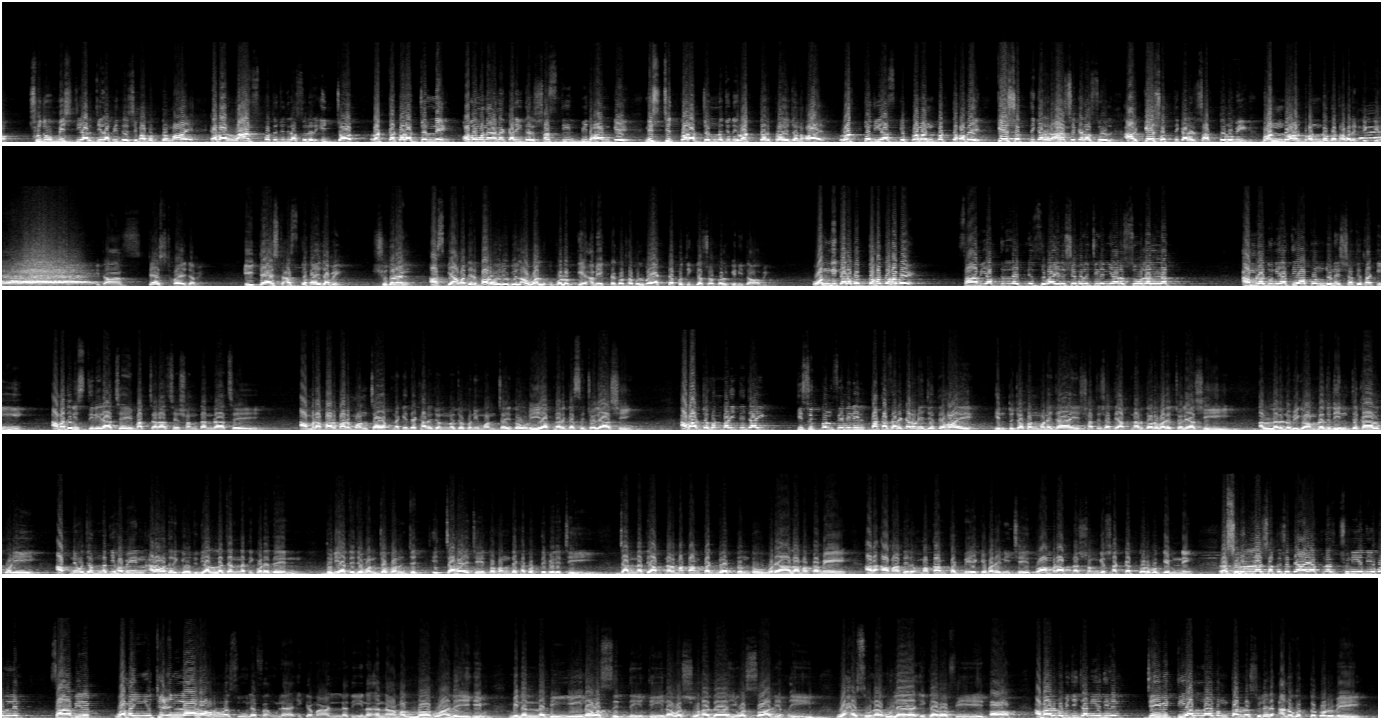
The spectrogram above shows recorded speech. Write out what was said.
শুধু মিষ্টি আর জিলাপিতে সীমাবদ্ধ নয়, এবার রাজপথে যদি রাসুলের ইজ্জত রক্ষা করার জন্য অবমাননাকারীদের শাস্তির বিধানকে নিশ্চিত করার জন্য যদি রক্তের প্রয়োজন হয়, রক্ত দিয়ে আজকে প্রমাণ করতে হবে কে সত্যিকারের আশেখ রাসূল আর কে সত্যিকারের স্বার্থলোভী, ভণ্ড আর ভণ্ড কথা বলে কিনা। এটা আজ টেস্ট হয়ে যাবে। এই টেস্ট আজকে হয়ে যাবে। সুতরাং আজকে আমাদের বারোই রবিউল আউয়াল উপলক্ষে আমি একটা কথা বলব, একটা প্রতিজ্ঞা সকলকে নিতে হবে। অঙ্গীকারবদ্ধ হতে হবে। সাহাবি আব্দুল্লাহ ইবনে জুবাইর এসে বলেছিলেন, ইয়া রাসূলুল্লাহ, আমরা দুনিয়াতে আপনজনের সাথে থাকি। আমাদের স্ত্রীরা আছে, বাচ্চারা আছে, সন্তানরা আছে। আমরা বারবার মন চাই আপনাকে দেখার জন্য। যখনই মন চাই দৌড়িয়ে আপনার কাছে চলে আসি। আবার যখন বাড়িতে যাই কিছুক্ষণ ফ্যামিলির তাকাজার কারণে যেতে হয়, কিন্তু যখন মনে যায়, সাথে সাথে আপনার দরবারে চলে আসি। আল্লাহর নবী গো আমরা যদি ইন্তেকাল করি, আপনিও জান্নাতি হবেন, আর আমাদেরকেও যদি আল্লাহ জান্নাতি করে দেন। দুনিয়াতে যেমন যখন যে ইচ্ছা হয়েছে, তখন দেখা করতে পেরেছি। জান্নাতে আপনার মাকাম থাকবে অত্যন্ত উপরে, আলা মাকামে। আর আমাদের মাকাম থাকবে একেবারে নিচে। তো আমরা আপনার সঙ্গে সাক্ষাৎ করব কেমনে? রাসূলুল্লাহর সাথে সাথে আয়াত না শুনিয়ে দিয়ে বললেন সাহাবীর ومن يطع الله والرسول فأولئك مع الذين أنعم الله عليهم من النبيين والصديقين والشهداء والصالحين وحسن أولئك رفيقا আমার নবীজি জানিয়ে দিলেন যেই ব্যক্তি আল্লাহ এবং তার রাসূলের আনুগত্য করবে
